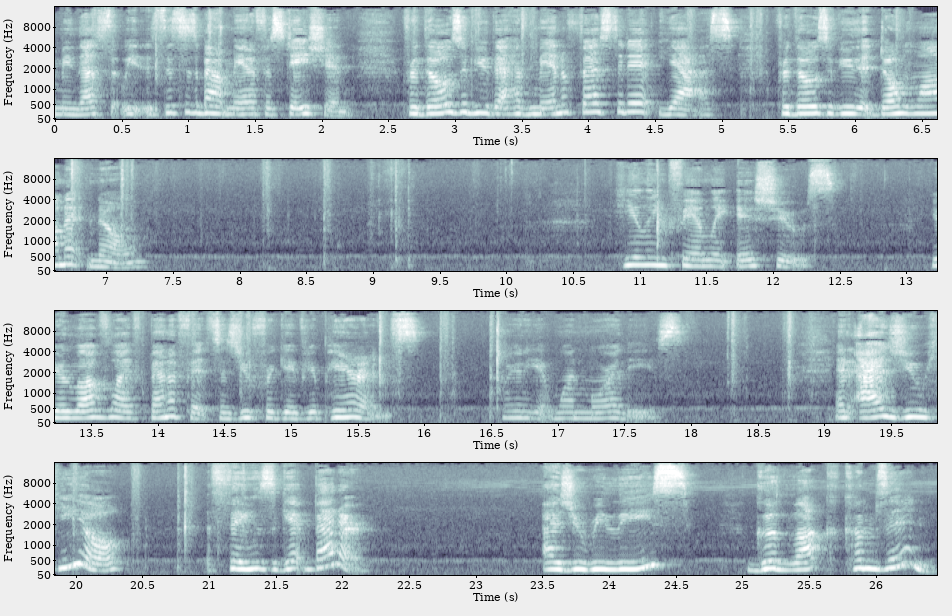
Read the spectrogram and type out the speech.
I mean, that's this is about manifestation. For those of you that have manifested it, yes. For those of you that don't want it, no. Healing family issues. Your love life benefits as you forgive your parents. We're going to get one more of these. And as you heal, things get better. As you release, good luck comes in.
